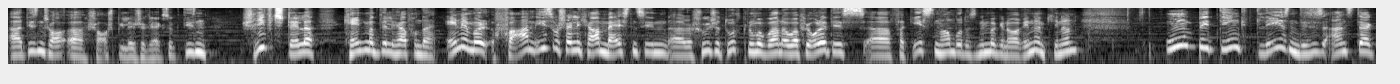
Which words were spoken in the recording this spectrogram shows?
Äh, diesen Schau äh, Schauspieler schon gleich gesagt, diesen Schriftsteller kennt man natürlich auch von der Animal Farm, ist wahrscheinlich auch meistens in äh, der Schule schon durchgenommen worden, aber für alle, die es äh, vergessen haben oder es nicht mehr genau erinnern können, unbedingt lesen. Das ist eines der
